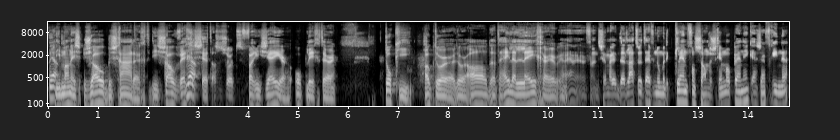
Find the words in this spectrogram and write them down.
ja. Die man is zo beschadigd. Die is zo weggezet als een soort fariseer, oplichter, tokkie. Ook door, door al dat hele leger. hè, van, zeg maar, dat, laten we het even noemen. De clan van Sander Schimmelpenninck en zijn vrienden.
